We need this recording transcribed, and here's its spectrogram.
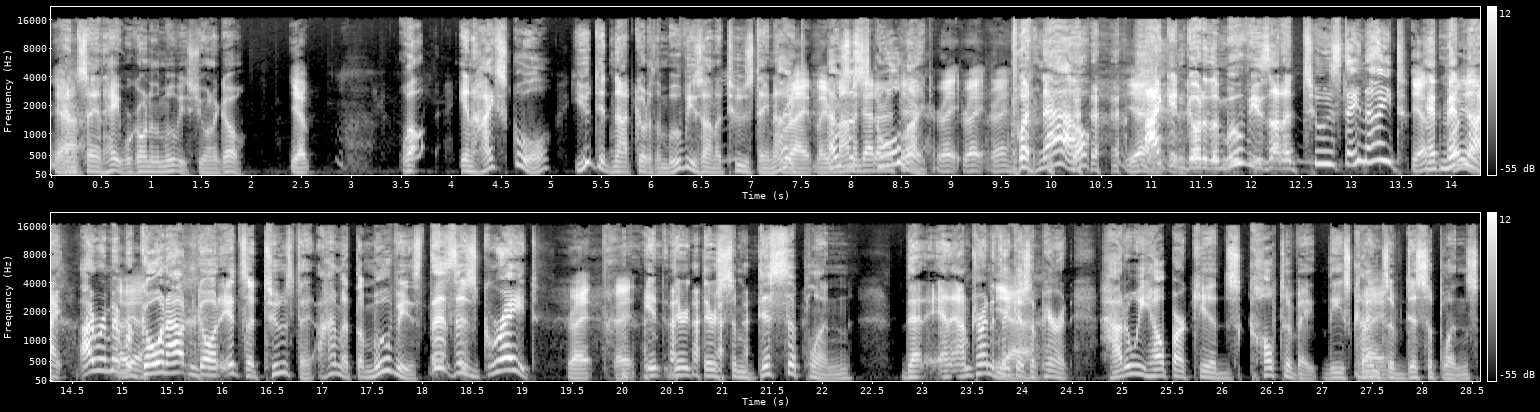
Yeah. and saying, "Hey, we're going to the movies. Do you want to go?" Yep. Well, in high school, you did not go to the movies on a Tuesday night. Right. But your that mom was and a dad school aren't there. night. Right, right, right. But now, Yeah. I can go to the movies on a Tuesday night. Yep. At Oh, yeah. midnight. I remember Oh, yeah. going out and going, "It's a Tuesday. I'm at the movies. This is great." Right, right. It there there's some discipline that and I'm trying to think Yeah. as a parent, how do we help our kids cultivate these kinds Right. of disciplines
